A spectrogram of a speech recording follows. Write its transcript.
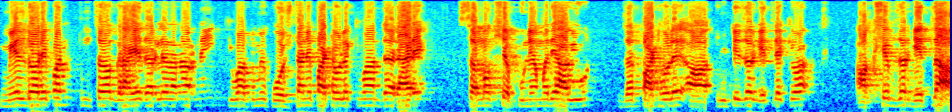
मेलद्वारे पण तुमचं ग्राह्य धरलं जाणार नाही किंवा तुम्ही पोस्टाने पाठवलं किंवा डायरेक्ट समक्ष पुण्यामध्ये येऊन जर पाठवले त्रुटी जर घेतल्या किंवा आक्षेप जर घेतला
